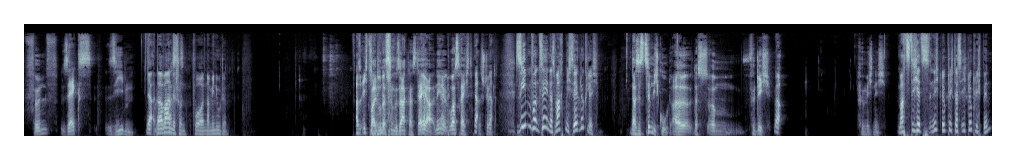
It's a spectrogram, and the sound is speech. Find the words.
fünf, sechs, sieben. Ja, Und da waren wir schon vor einer Minute. Also ich Weil du das schon gesagt hast. Ja, Ja, ja, nee, ja. du hast recht. Ja, das stimmt. Sieben von zehn, das macht mich sehr glücklich. Das ist ziemlich gut. Also, das ähm, für dich. Ja. Für mich nicht. Macht's dich jetzt nicht glücklich, dass ich glücklich bin?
